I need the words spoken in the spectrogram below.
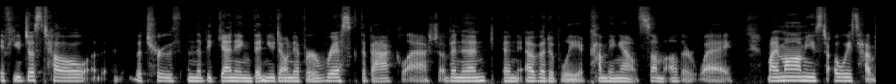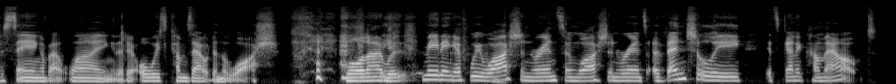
if you just tell the truth in the beginning, then you don't ever risk the backlash of an inevitably coming out some other way. My mom used to always have a saying about lying that it always comes out in the wash. Well, and I would meaning if we wash and rinse and wash and rinse, eventually it's going to come out.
